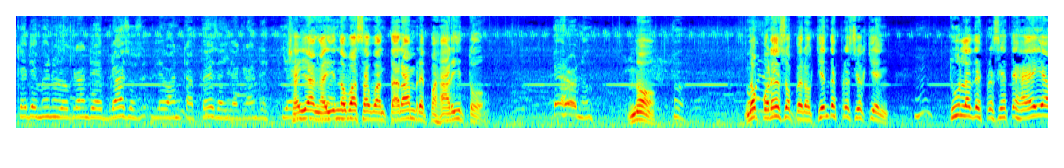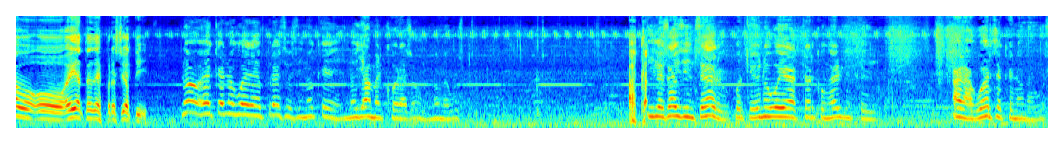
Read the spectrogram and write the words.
que de menos los grandes brazos levanta pesa y las grandes piernas. Chayán, ahí no vas a aguantar hambre, pajarito. Pero no, No, no. no por eso, pero ¿quién despreció a quién? ¿Mm? ¿Tú la despreciaste a ella o, o ella te despreció a ti? No, es que no fue de precio, sino que no llama el corazón, no me gusta. Hasta, Y le soy sincero, porque yo no voy a estar con alguien que a la fuerza que no me gusta.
